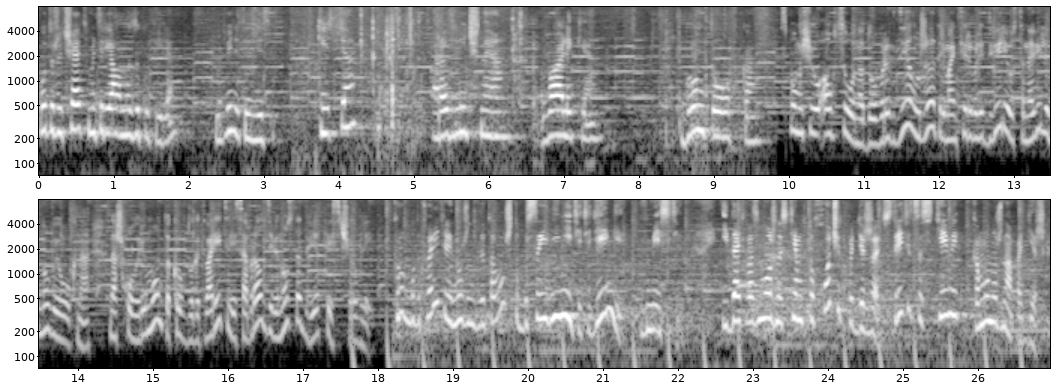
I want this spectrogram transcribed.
Вот уже часть материала мы закупили. Вот видите, здесь кисти различные, валики, грунтовка. С помощью аукциона добрых дел уже отремонтировали двери и установили новые окна. На школу ремонта круг благотворителей собрал 92 тысячи рублей. Круг благотворителей нужен для того, чтобы соединить эти деньги вместе и дать возможность тем, кто хочет поддержать, встретиться с теми, кому нужна поддержка.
